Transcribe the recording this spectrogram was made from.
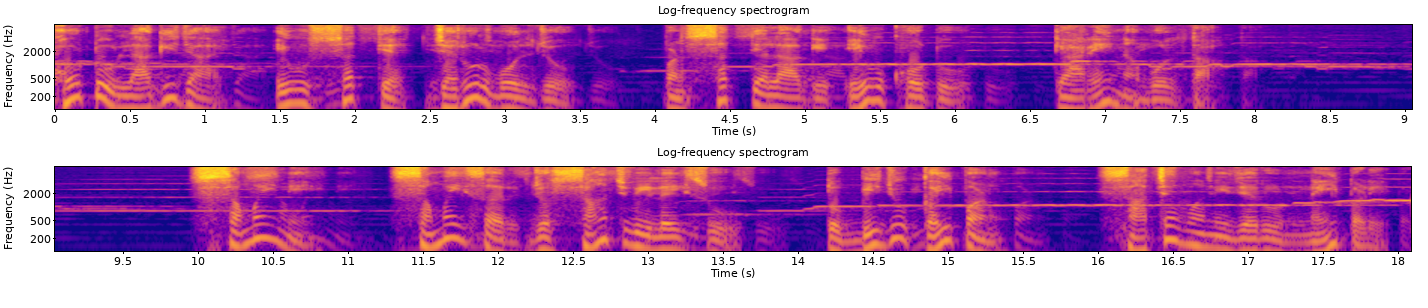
ખોટું લાગી જાય એવું સત્ય જરૂર બોલજો, પણ સત્ય લાગે એવું ખોટું ક્યારેય ન બોલતા. સમયને સમયસર જો સાચવી લઈશું, તો બીજું કંઈ પણ સાચવવાની જરૂર નહીં પડે.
